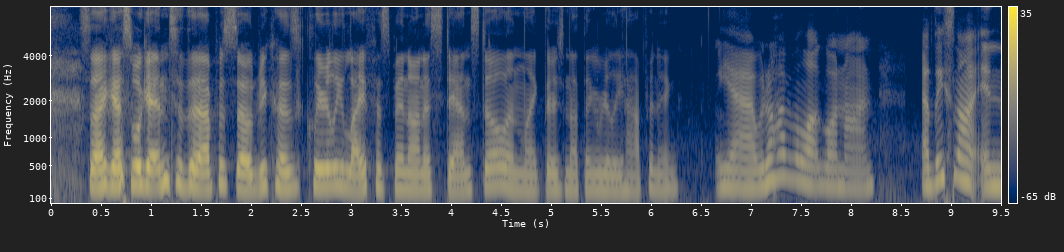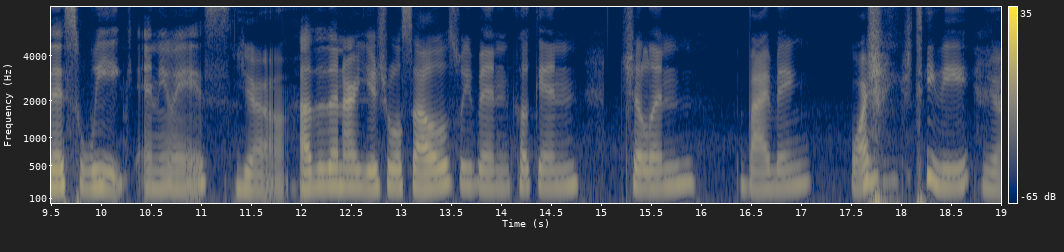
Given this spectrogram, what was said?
so, I guess we'll get into the episode because clearly life has been on a standstill and like there's nothing really happening. Yeah, we don't have a lot going on. At least not in this week, anyways. Yeah. Other than our usual selves, we've been cooking, chilling, vibing, watching TV. Yeah.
